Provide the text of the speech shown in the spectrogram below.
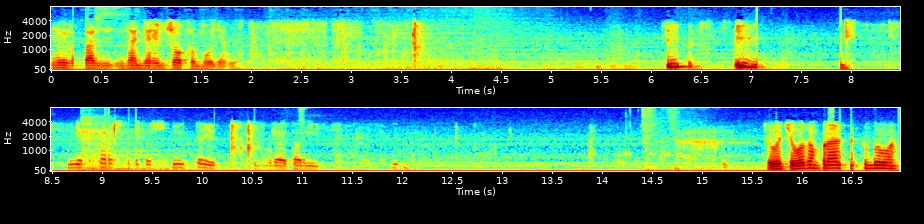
Мы за, за дядю Джока будем. Мне кажется, почти никто не выбирает Орли. Чего-чего там правильно было?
